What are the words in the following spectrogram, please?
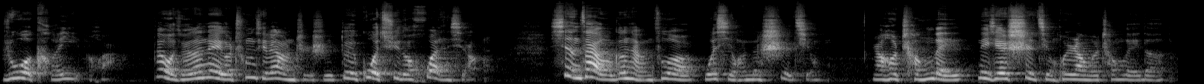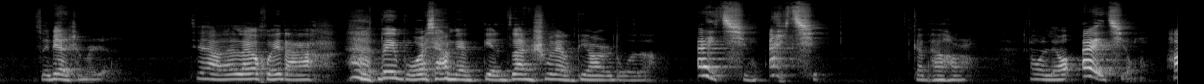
如果可以的话。但我觉得那个充其量只是对过去的幻想，现在我更想做我喜欢的事情，然后成为那些事情会让我成为的随便什么人。接下来来回答微博下面点赞数量第二多的爱情，爱情感叹号，让我聊爱情。好，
